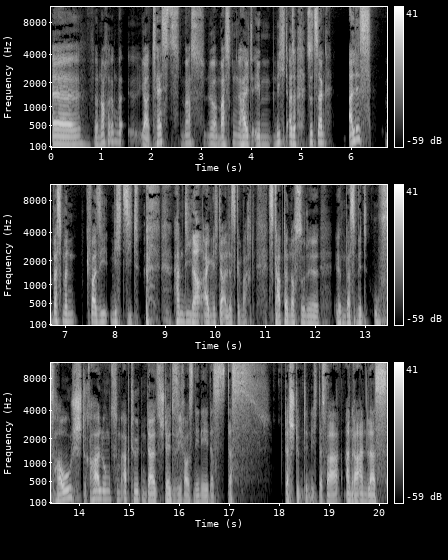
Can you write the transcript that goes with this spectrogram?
äh, noch irgendwas, ja, Tests, Mas ja, Masken halt eben nicht, also sozusagen alles, was man quasi nicht sieht, haben die ja. eigentlich da alles gemacht. Es gab dann noch so eine, irgendwas mit UV-Strahlung zum Abtöten, da stellte sich raus, nee, nee, das, das, das stimmte nicht. Das war anderer Anlass,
